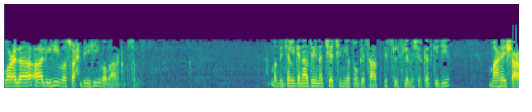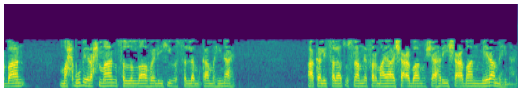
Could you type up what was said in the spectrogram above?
وعلی آلہ وصحبہ وبارک وسلم۔ مدنی چلن کے ناظرین، اچھی اچھی نیتوں کے ساتھ اس سلسلے میں شرکت کیجیے۔ ماہ شعبان محبوب رحمان صلی اللہ علیہ وسلم کا مہینہ ہے۔ اکالی سلاط اسلام نے فرمایا، شعبان و شاہری شعبان میرا مہینہ ہے۔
